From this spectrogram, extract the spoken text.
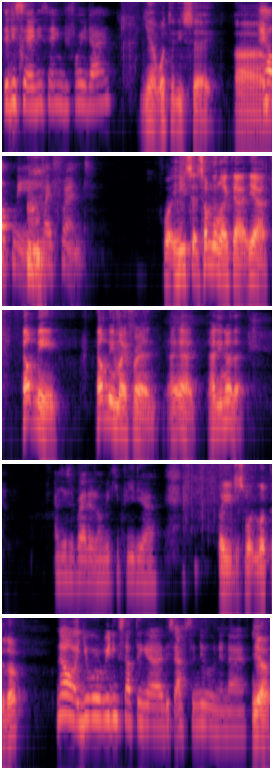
Did he say anything before he died? yeah, what did he say? Um, Help me, my friend. Well, he said something like that. Yeah, help me, help me, my friend. Uh, yeah, how do you know that? I just read it on Wikipedia. Oh, you just went and looked it up. No, you were reading something uh, this afternoon, and I. Yeah,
